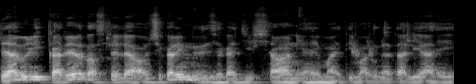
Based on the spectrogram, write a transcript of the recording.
त्यावेळी कार्यरत असलेल्या अंशकालीन निर्देशकांची शाळानिहाय माहिती मागवण्यात आली आहे.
